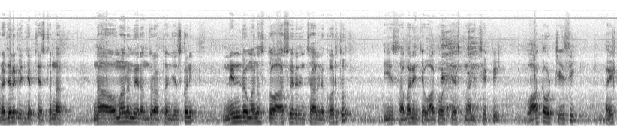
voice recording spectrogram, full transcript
ప్రజలకు విజ్ఞప్తి చేస్తున్న నా అవమానం మీరు అందరూ అర్థం చేసుకొని నిండు మనసుతో ఆశీర్వదించాలని కోరుతూ ఈ సభ నుంచి వాకౌట్ చేస్తున్నానని చెప్పి వాకౌట్ చేసి బయట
